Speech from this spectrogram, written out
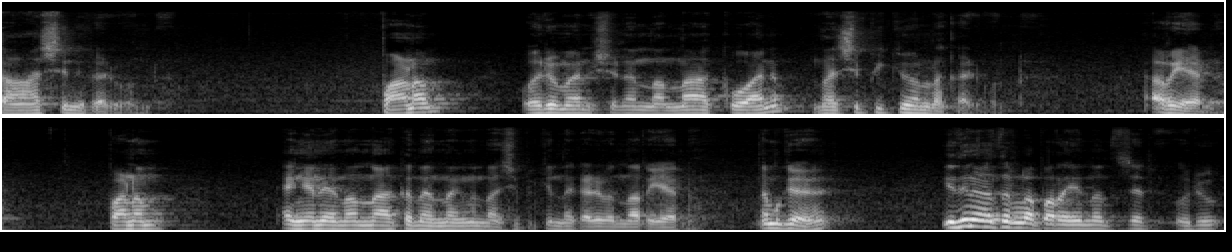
കാശിന് കഴിവുണ്ട്. പണം ഒരു മനുഷ്യനെ നന്നാക്കുവാനും നശിപ്പിക്കുവാനുള്ള കഴിവുണ്ട്. അറിയാലോ? പണം എങ്ങനെ നന്നാക്കുന്ന എന്തെങ്കിലും നശിപ്പിക്കുന്ന കഴിവെന്ന് അറിയാലോ? നമുക്ക് ഇതിനകത്തുള്ള പറയുന്നത് ഒരു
